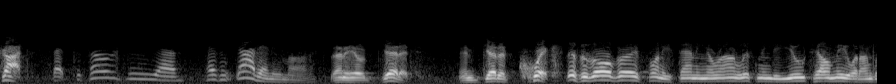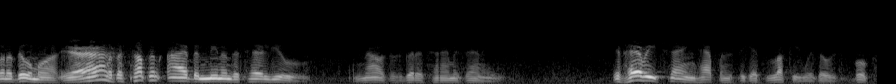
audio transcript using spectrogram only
got. But suppose he uh, hasn't got any, more. Then he'll get it. And get it quick. This is all very funny, standing around listening to you tell me what I'm going to do, Mark. Yeah? But there's something I've been meaning to tell you. And now's as good a time as any. If Harry Chang happens to get lucky with those books,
